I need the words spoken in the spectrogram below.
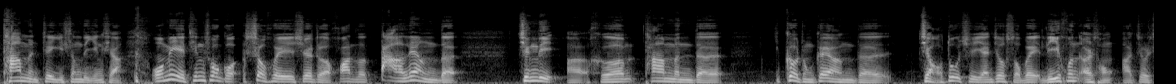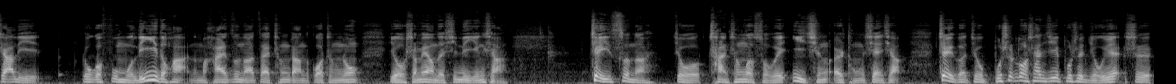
他们这一生的影响。我们也听说过社会学者花了大量的精力啊，和他们的各种各样的角度去研究所谓离婚儿童啊，就是家里。如果父母离异的话，那么孩子呢，在成长的过程中有什么样的心理影响？这一次呢，就产生了所谓“疫情儿童”现象。这个就不是洛杉矶，不是纽约，是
